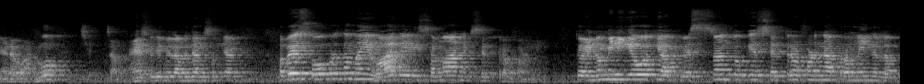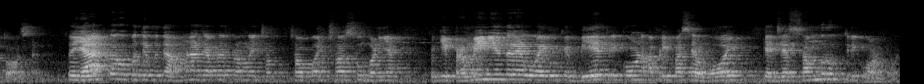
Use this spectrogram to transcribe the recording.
મેળવવાનું છે. ચાલો, અહીંયા સુધી પહેલા બધાને સમજાવ. હવે સૌપ્રથમ અહીં વાત આવી સમાન ક્ષેત્રફળની. તો એનો મીનિંગ એવો કે આ ક્વેશ્ચન તો કે ક્ષેત્રફળના પ્રમેયને લગતો હશે. તો યાદ કરો બધે બધા, હમણાં જ આપણે પ્રમેય 6.6 શું ભણ્યા? તો કે પ્રમેયની અંદર એવું આવ્યું કે બે ત્રિકોણ આપણી પાસે હોય કે જે સમરૂપ ત્રિકોણ હોય.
